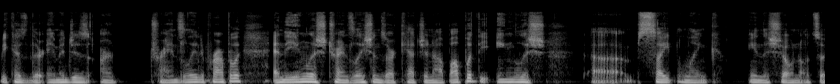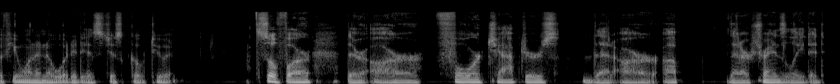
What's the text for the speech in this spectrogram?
because their images aren't translated properly, and the English translations are catching up. I'll put the English uh, site link in the show notes, so if you want to know what it is, just go to it. So far, there are four chapters that are up that are translated,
